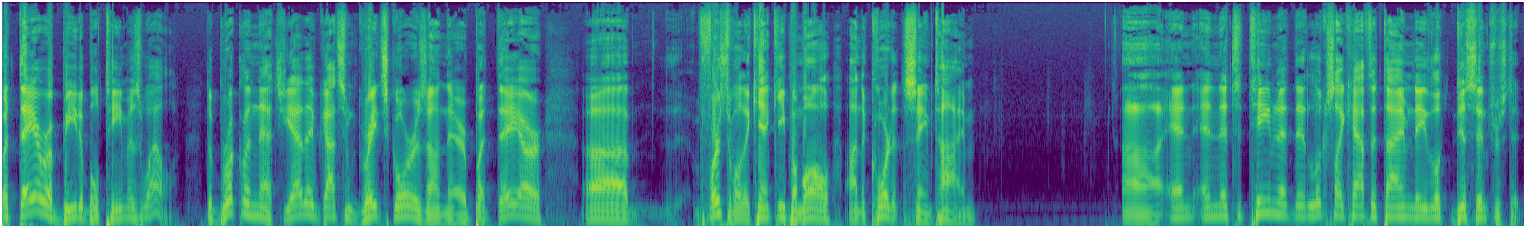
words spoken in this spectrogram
But they are a beatable team as well. The Brooklyn Nets, yeah, they've got some great scorers on there, but they are uh, first of all, they can't keep them all on the court at the same time. Uh, and and it's a team that, that looks like half the time they look disinterested.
